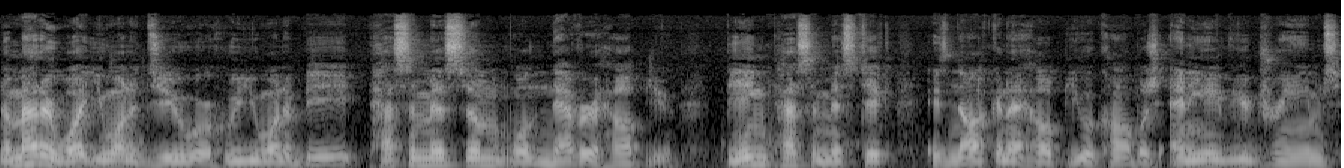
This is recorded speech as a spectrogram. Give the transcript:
No matter what you want to do or who you want to be, pessimism will never help you. Being pessimistic is not going to help you accomplish any of your dreams,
